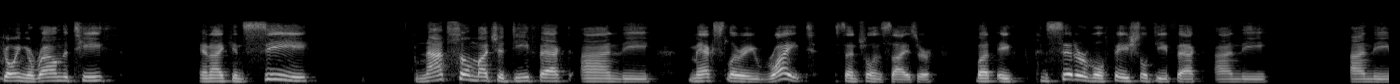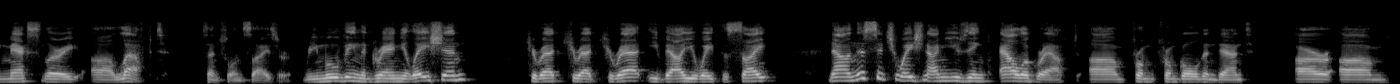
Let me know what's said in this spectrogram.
Going around the teeth and I can see not so much a defect on the maxillary right central incisor, but a considerable facial defect on the on the maxillary uh, left central incisor. Removing the granulation, curette, curette, curette, evaluate the site. Now in this situation, I'm using allograft um, from, from Golden Dent, our um,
